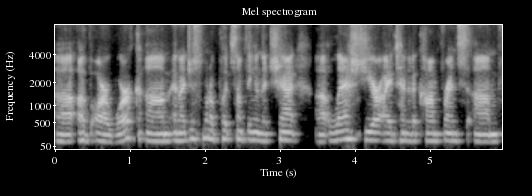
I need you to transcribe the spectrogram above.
uh, of our work. Um, and I just want to put something in the chat. Uh, last year, I attended a conference um,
